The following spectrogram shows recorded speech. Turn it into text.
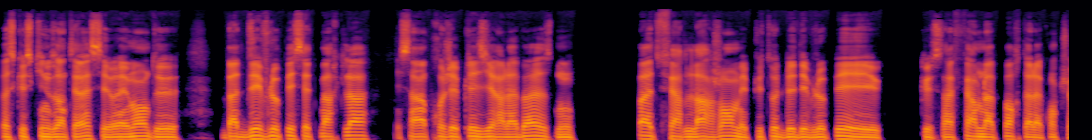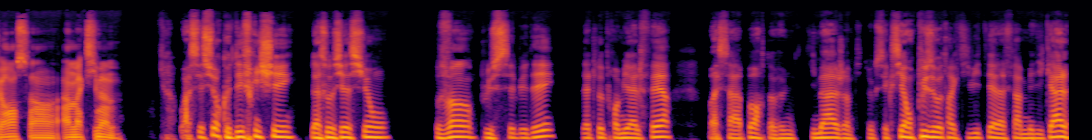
parce que ce qui nous intéresse, c'est vraiment de bah, développer cette marque-là. Et c'est un projet plaisir à la base, donc pas de faire de l'argent, mais plutôt de le développer et que ça ferme la porte à la concurrence un, maximum. c'est sûr que défricher l'association 20 plus CBD, d'être le premier à le faire, ça apporte une petite image, un petit truc sexy, en plus de votre activité à la ferme médicale.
